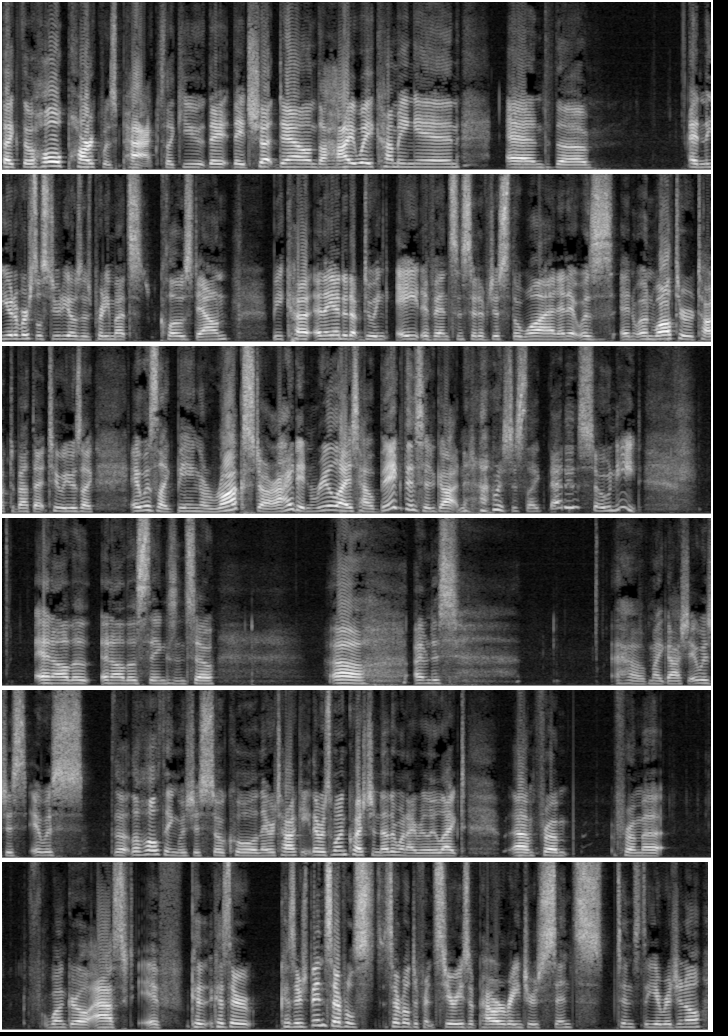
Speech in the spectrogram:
like the whole park was packed. Like you, they they'd shut down the highway coming in, and the and the Universal Studios was pretty much closed down because and they ended up doing eight events instead of just the one. And it was and when Walter talked about that too he was like it was like being a rock star. I didn't realize how big this had gotten. And I was just like that is so neat. And all the and all those things. And so oh I'm just oh my gosh it was just it was the the whole thing was just so cool. And they were talking there was one question another one I really liked um, from from a one girl asked if because there because there's been several several different series of Power Rangers since since the original,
